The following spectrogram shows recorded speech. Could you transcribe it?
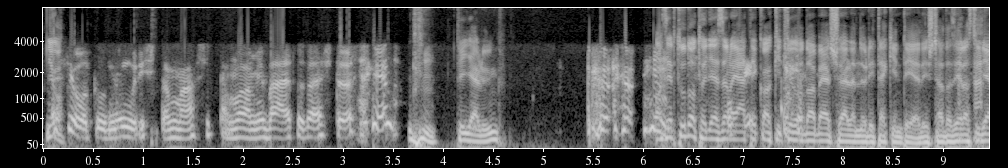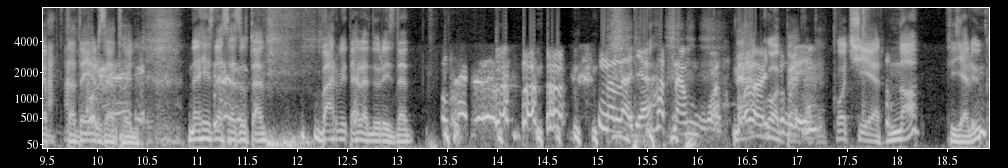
Jó, Ezt Jó tudni, úristen, más hittem valami változás történt. figyelünk. Azért tudod, hogy ezzel a játékkal kicsit oda a belső ellenőri tekintélyed is. Tehát azért azt ugye, tehát érzed, hogy nehéz lesz ezután bármit ellenőrizned. Na legyen, hát nem volt. Nem, persze. Kocsiért. Na, figyelünk.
